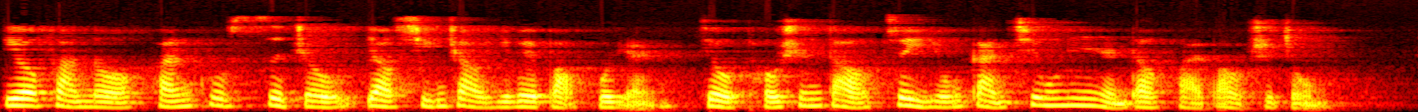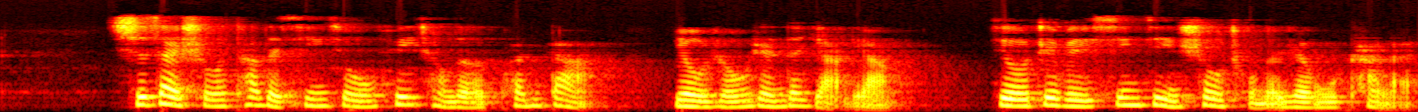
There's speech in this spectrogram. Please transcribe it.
迪奥法诺环顾四周，要寻找一位保护人，就投身到最勇敢军人的怀抱之中。实在说，他的心胸非常的宽大，有容人的雅量。就这位新晋受宠的人物看来，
